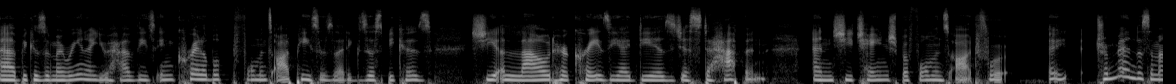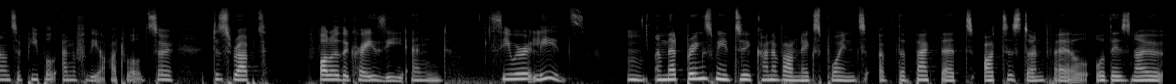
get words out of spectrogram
Uh, because of Marina, you have these incredible performance art pieces that exist because she allowed her crazy ideas just to happen. And she changed performance art for a tremendous amounts of people and for the art world. So disrupt, follow the crazy, and see where it leads. Mm, and that brings me to kind of our next point of the fact that artists don't fail, or there's no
